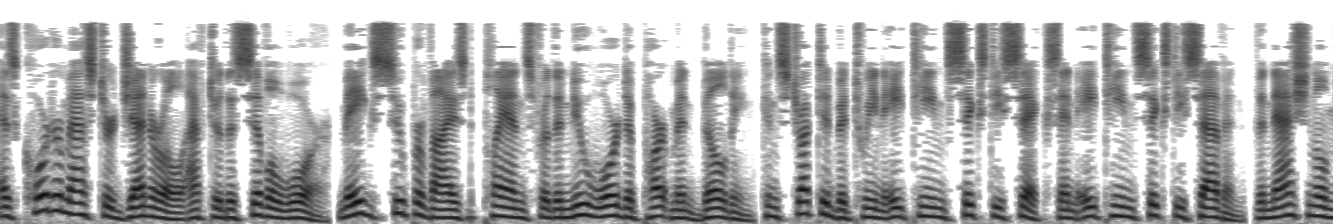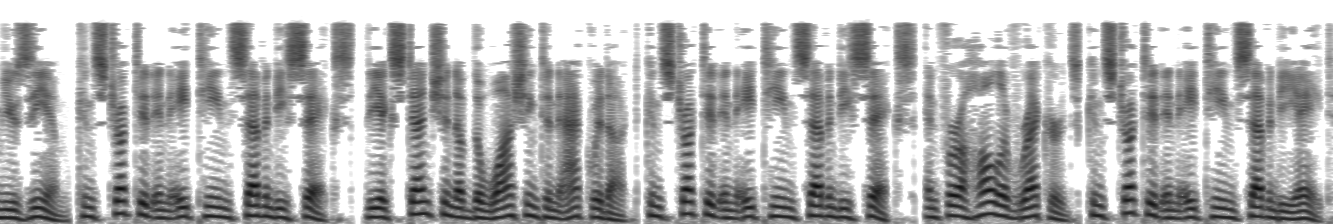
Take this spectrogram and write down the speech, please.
As Quartermaster General after the Civil War, Meigs supervised plans for the new War Department building constructed between 1866 and 1867, the National Museum constructed in 1876, the extension of the Washington Aqueduct constructed in 1876, and for a Hall of Records constructed in 1878.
